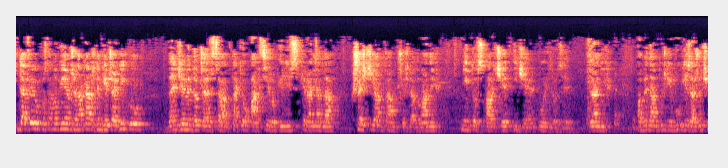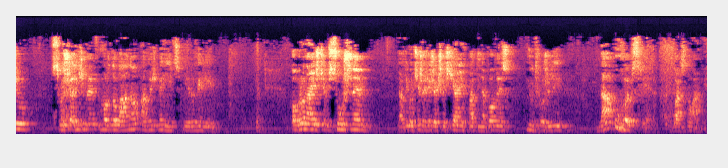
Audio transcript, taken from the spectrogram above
I dlatego postanowiłem, że na każdym wieczorniku będziemy do czerwca taką akcję robili wspierania dla chrześcijan tam prześladowanych. Niech to wsparcie idzie, moi drodzy, dla nich, aby nam później Bóg nie zarzucił. Słyszeliśmy, mordowano, a myśmy nic nie robili. Obrona jest czymś słusznym, dlatego cieszę się, że chrześcijanie wpadli na pomysł i utworzyli na uchodźstwie własną armię.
